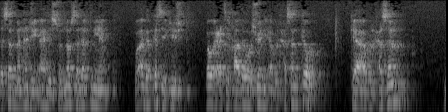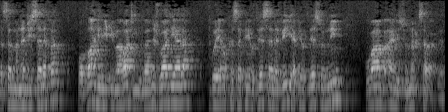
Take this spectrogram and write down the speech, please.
لەسەر مەنەجی ئەهلی سنە و سەلەف بو اعتقاده شويني أبو الحسن كون كأبو الحسن لسمى نجي سلفة والظاهر عباراتي يبانش واديالا بو أو كسفي أو تريس سلفية في أو تريس سني وبأهل السنة حسابك له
